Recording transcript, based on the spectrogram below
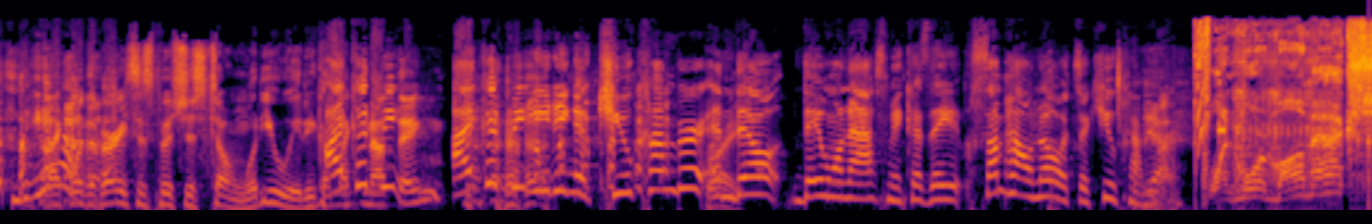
Like with a very suspicious tone. What are you eating? I'm I like, could nothing. be I could be eating a cucumber Right. and they'll they won't ask me because they somehow know it's a cucumber. One more mom hacks?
